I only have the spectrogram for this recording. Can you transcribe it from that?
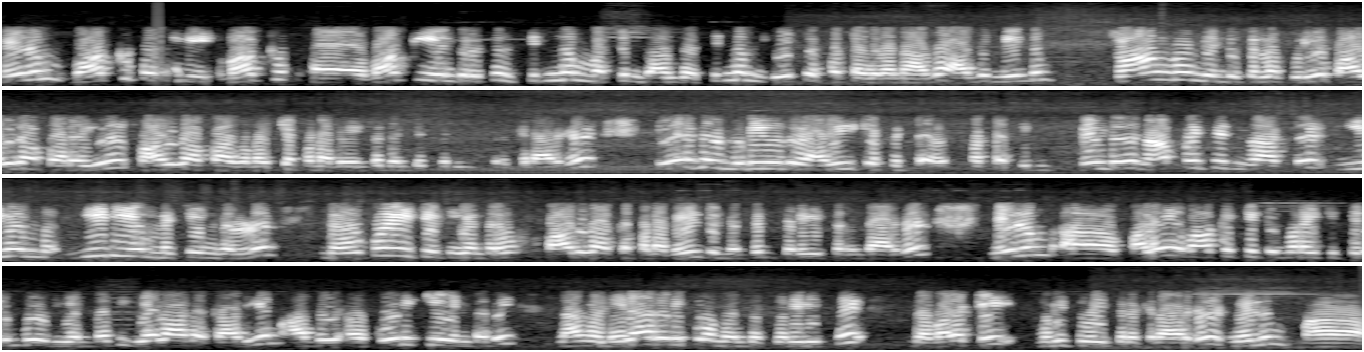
மேலும் வாக்குப்பதிவு வாக்கு வாக்கு இயந்திரத்தில் சின்னம் மற்றும் அந்த சின்னம் ஏற்றப்பட்டவுடனாக அது மீண்டும் ஸ்ட்ராங் ரூம் என்று சொல்லக்கூடிய பாதுகாப்பு அறையில் பாதுகாப்பாக வைக்கப்பட வேண்டும் என்று தெரிவித்திருக்கிறார்கள். தேர்தல் முடிவுகள் அறிவிக்கப்பட்ட பின்பு நாற்பத்தி ஐந்து நாட்கள் இஎம் இடிஎம் மெஷின்களுடன் இந்த ஒப்புகை இயந்திரம் பாதுகாக்கப்பட வேண்டும் என்றும் தெரிவித்திருந்தார்கள். மேலும் பழைய வாக்குச்சீட்டு முறைக்கு திரும்புவது என்பது இயலாத காரியம். அது கோரிக்கை என்பதை நாங்கள் நிராகரிப்போம் என்று தெரிவித்து இந்த வழக்கை முடித்து வைத்திருக்கிறார்கள். மேலும் அஹ்,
